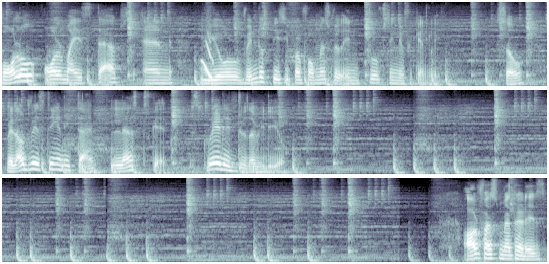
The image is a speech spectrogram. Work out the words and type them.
follow all my steps and your Windows PC performance will improve significantly. So without wasting any time, let's get straight into the video. Our first method is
